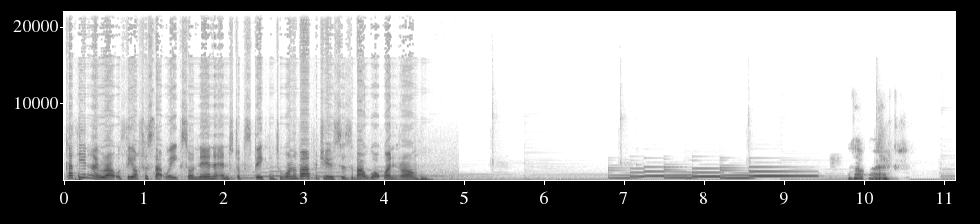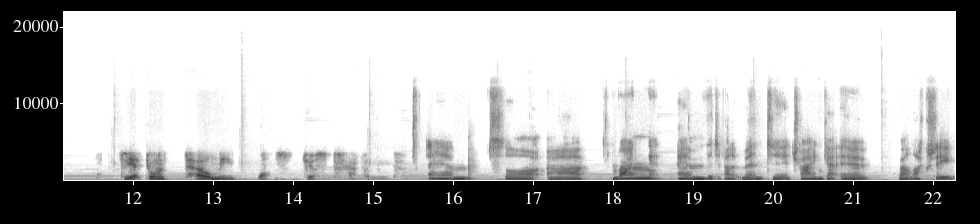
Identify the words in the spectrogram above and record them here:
Kathy and I were out of the office that week, so Nana ended up speaking to one of our producers about what went wrong. Does that work? So yeah, do you want to tell me what's just happened? Um, so I rang um the development to try and get a well actually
